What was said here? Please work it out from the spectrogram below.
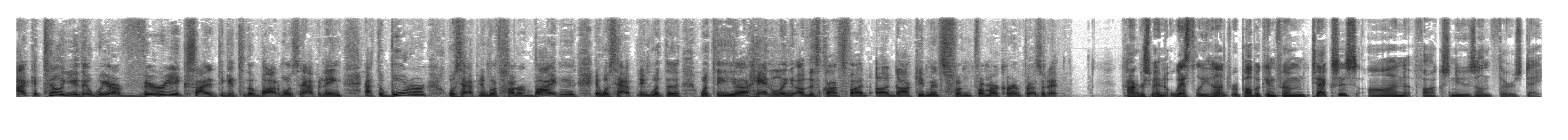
I could tell you that we are very excited to get to the bottom of what's happening at the border, what's happening with Hunter Biden, and what's happening with the, with the uh, handling of this classified uh, documents from, from our current president. Congressman Wesley Hunt, Republican from Texas, on Fox News on Thursday.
